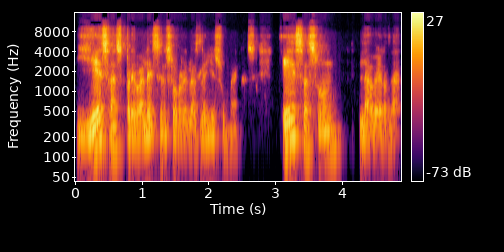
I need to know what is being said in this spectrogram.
y esas prevalecen sobre las leyes humanas. Esas son la verdad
